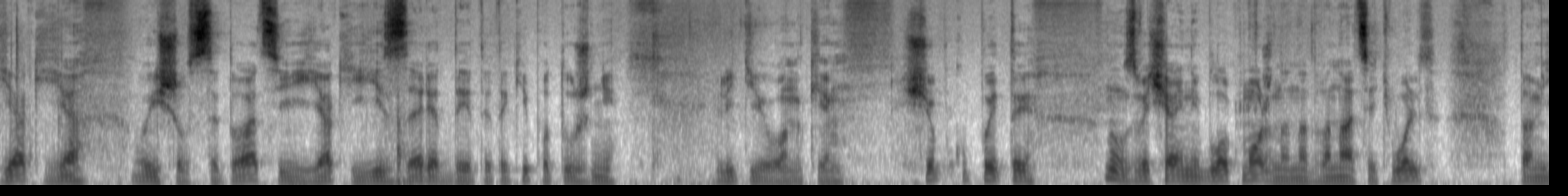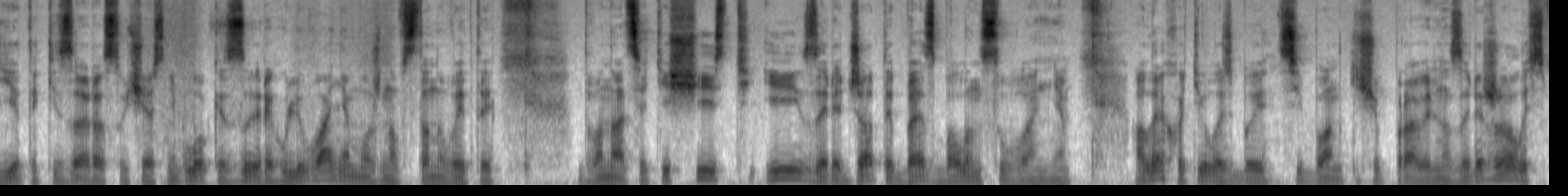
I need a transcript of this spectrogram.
як я вийшов з ситуації, як її зарядити. Такі потужні літіонки. Щоб купити ну, звичайний блок можна на 12 вольт. Там є такі зараз сучасні блоки з регулюванням, можна встановити 12,6 і заряджати без балансування. Але хотілося б ці банки, щоб правильно заряджались.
